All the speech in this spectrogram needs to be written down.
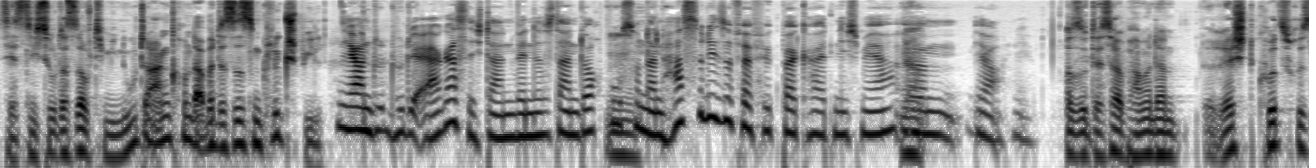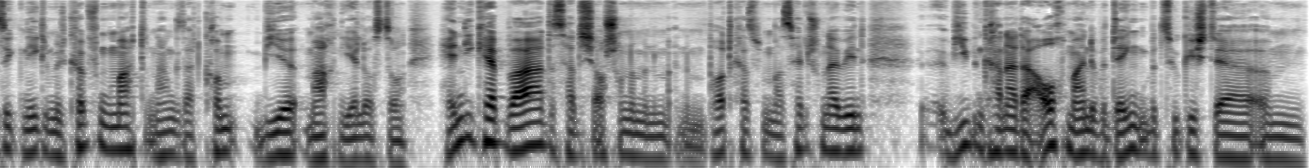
Ist jetzt nicht so, dass es auf die Minute ankommt, aber das ist ein Glücksspiel. Ja, und du, du, du ärgerst dich dann, wenn du es dann doch buchst und dann hast du diese Verfügbarkeit nicht mehr. Mhm. Ja. Ähm, ja nee. Also deshalb haben wir dann recht kurzfristig Nägel mit Köpfen gemacht und haben gesagt, komm, wir machen Yellowstone. Handicap war, das hatte ich auch schon in einem, in einem Podcast mit Marcel schon erwähnt, wie in Kanada auch meine Bedenken bezüglich der, ähm,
